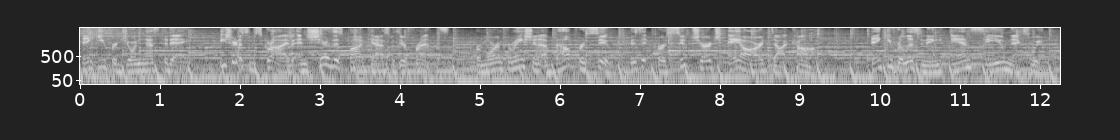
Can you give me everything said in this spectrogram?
Thank you for joining us today. Be sure to subscribe and share this podcast with your friends. For more information about Pursuit, visit pursuitchurchar.com. Thank you for listening and see you next week.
